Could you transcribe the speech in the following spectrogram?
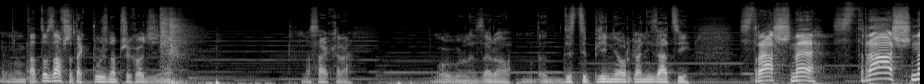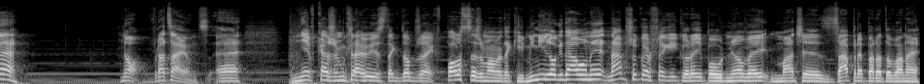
To. No, tato zawsze tak późno przychodzi, nie? Masakra. W ogóle zero dyscypliny, organizacji. Straszne! Straszne! No, wracając. E, nie w każdym kraju jest tak dobrze jak w Polsce, że mamy takie mini lockdowny. Na przykład w takiej Korei Południowej macie zapreparatowane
